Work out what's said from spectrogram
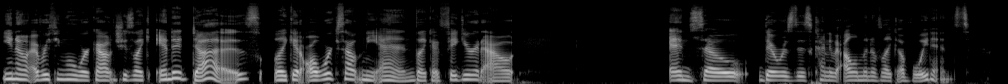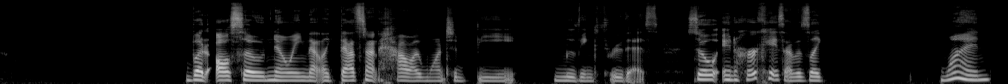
you know, everything will work out. And she's like, and it does. Like, it all works out in the end. Like, I figure it out. And so there was this kind of element of like avoidance. But also knowing that, like, that's not how I want to be moving through this. So in her case, I was like, one,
